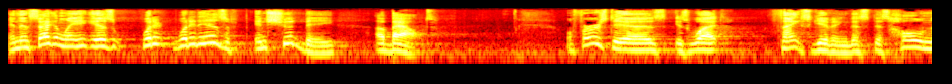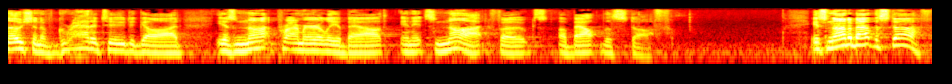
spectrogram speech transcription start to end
And then secondly is what it, what it is and should be about. Well, first is, is what Thanksgiving, this, this whole notion of gratitude to God, is not primarily about, and it's not, folks, about the stuff. It's not about the stuff.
